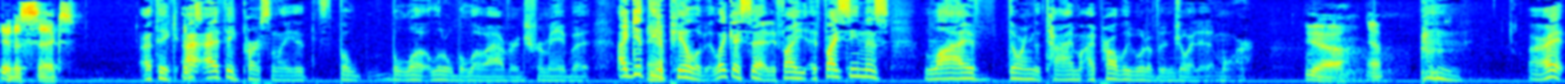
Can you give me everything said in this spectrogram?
It is six. I think I, I think personally it's be- below a little below average for me, but I get the Yeah. appeal of it. Like I said, if I if I seen this live during the time, I probably would have enjoyed it more. Yeah. Yeah. All right,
